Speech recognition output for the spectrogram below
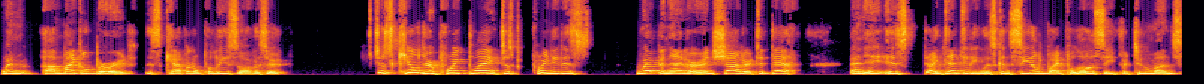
when uh, Michael Byrd, this Capitol police officer, just killed her point blank, just pointed his weapon at her and shot her to death. And his identity was concealed by Pelosi for two months.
